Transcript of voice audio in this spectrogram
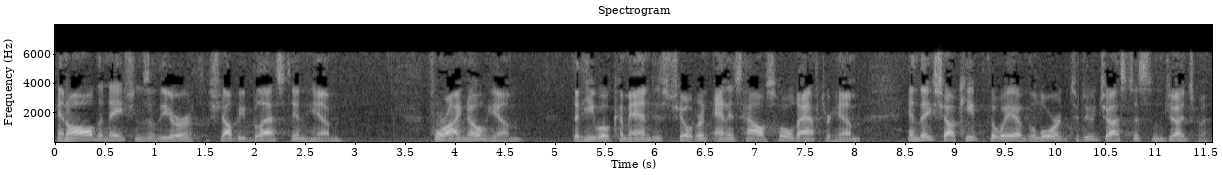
and all the nations of the earth shall be blessed in him. For I know him, that he will command his children and his household after him, and they shall keep the way of the Lord to do justice and judgment,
